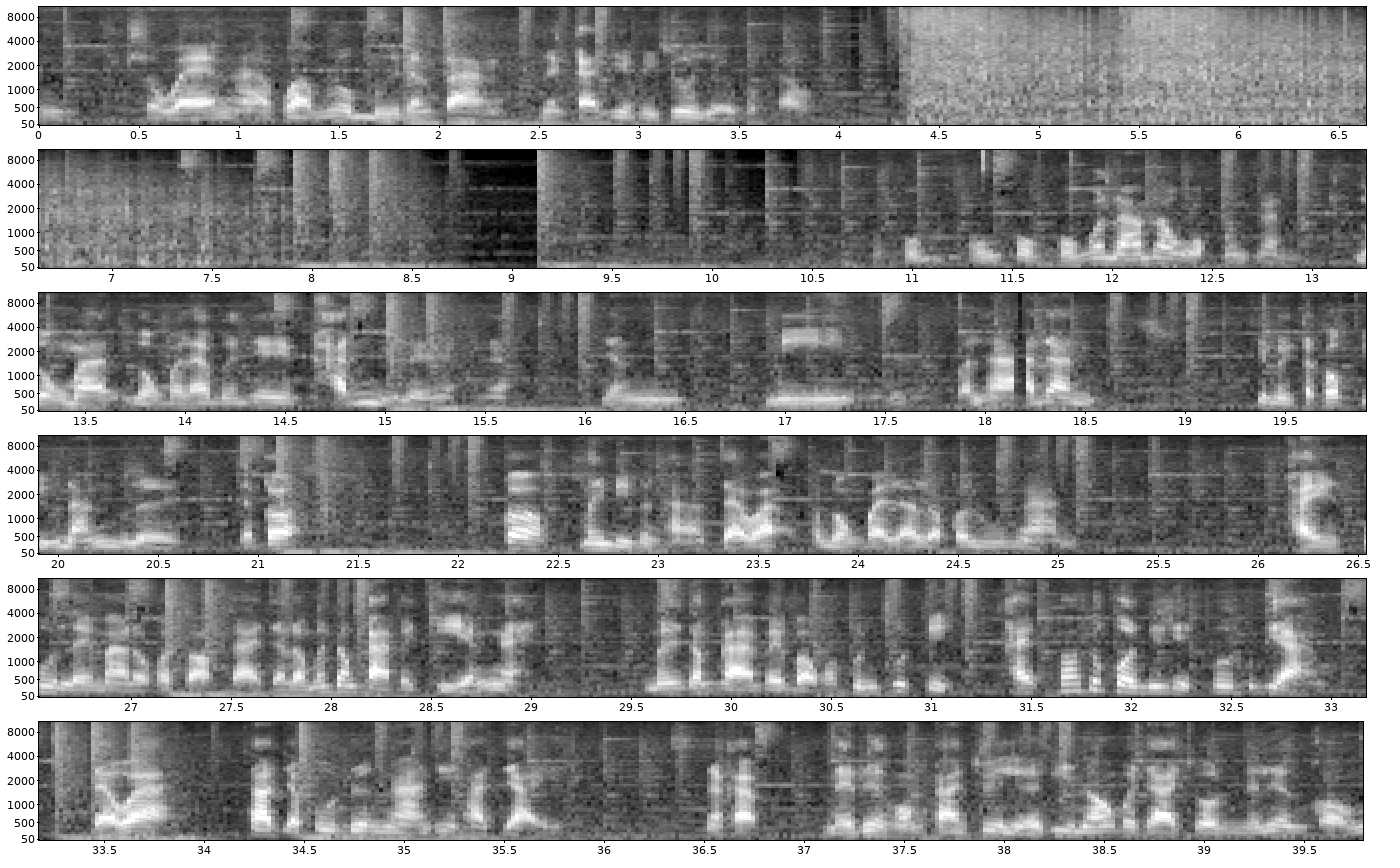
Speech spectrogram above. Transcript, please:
แสวงหาความร่วมมือต่างๆ ในการที่จะไปช่วยเหลือพวกเขาผมผมผมผมก็น้ำเท่าอกเหมือนกัน ลงมาลงมาแล้วเหมือนยังคันอยู่เลยเนยนะยังมีปัญหาด้านที่มันกระทบผิวหนังอยู่เลย แต่ก็ก็ไม่มีปัญหา แต่ว่าลงไปแล้วเราก็รู้งาน ใครพูดอะไรมาเราก็ตอบได้ แต่เราไม่ต้องการไปเถียงไง ไม่ต้องการไปบอกว่าคุณพูดผิดใครเพราะทุกคนมีสิทธิ์พูดทุกอย่าง แต่ว่าถ้าจะพูดเรื่องงานที่หาดใหญ่นะครับ ในเรื่องของการช่วยเหลือพี่น้องประชาชนในเรื่องของ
